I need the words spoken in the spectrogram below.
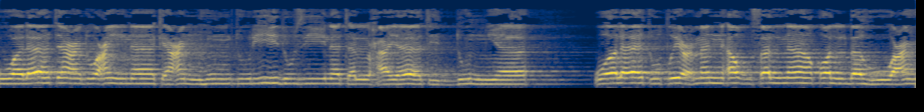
ولا تعد عيناك عنهم تريد زينة الحياة الدنيا ولا تطع من أغفلنا قلبه عن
